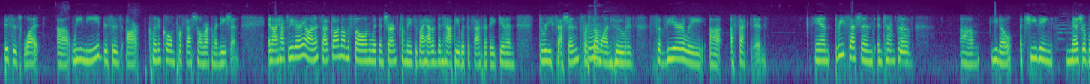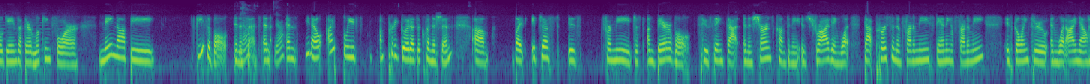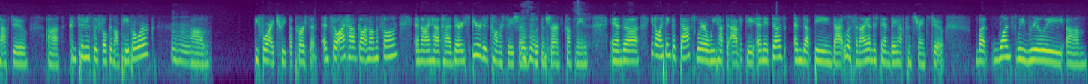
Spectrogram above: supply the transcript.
this is what uh, we need. This is our clinical and professional recommendation. And I have to be very honest. I've gone on the phone with insurance companies if I haven't been happy with the fact that they've given three sessions for Mm. someone who is severely uh, affected. And three sessions in terms of, um, you know, achieving measurable gains that they're looking for may not be feasible in a Yeah. sense. And Yeah. and you know, I believe I'm pretty good as a clinician, um, but it just is for me just unbearable to think that an insurance company is driving what that person in front of me, standing in front of me, is going through, and what I now have to uh, continuously focus on paperwork. Mm-hmm. Um, before I treat the person. And so I have gotten on the phone and I have had very spirited conversations mm-hmm. with insurance companies. And, uh, you know, I think that that's where we have to advocate. And it does end up being that, listen, I understand they have constraints too. But once we really, um,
